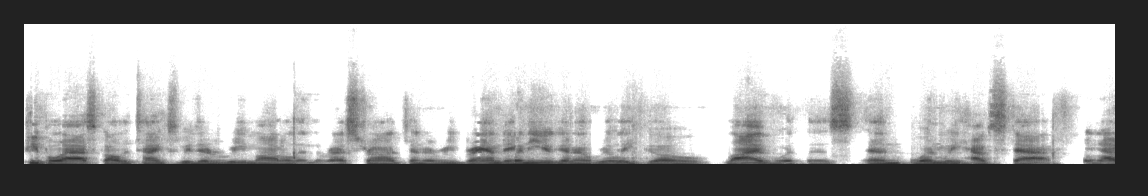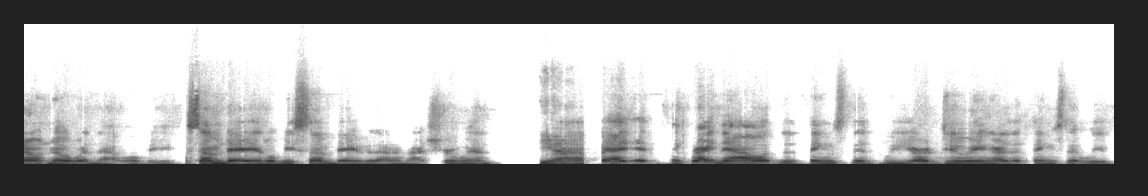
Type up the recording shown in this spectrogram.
people ask all the time because we did a remodel in the restaurant and a rebranding. When are you going to really go live with this? And when we have staff, and I don't know when that will be. Someday it'll be someday, but I'm not sure when. Yeah. Uh, I, I think right now the things that we are doing are the things that we've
